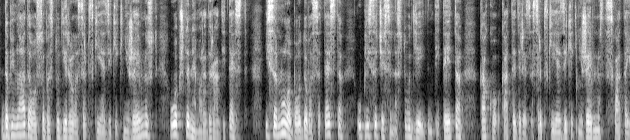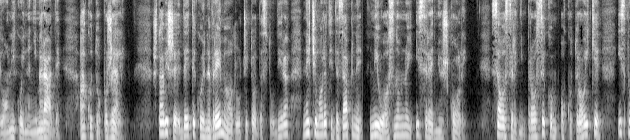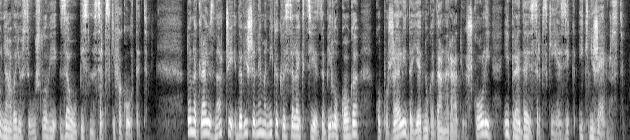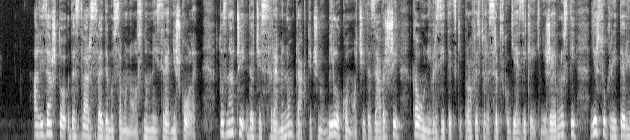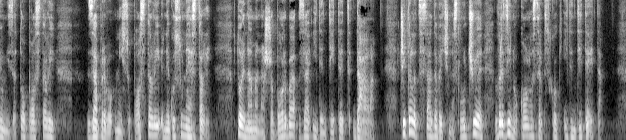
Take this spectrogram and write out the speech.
Da bi mlada osoba studirala srpski jezik i književnost, uopšte ne mora da radi test. I sa nula bodova sa testa upisaće se na studije identiteta kako katedre za srpski jezik i književnost shvataju oni koji na njima rade, ako to poželi. Šta više, dete koje na vreme odluči to da studira, neće morati da zapne ni u osnovnoj i srednjoj školi. Sa osrednjim prosekom oko trojke ispunjavaju se uslovi za upis na srpski fakultet. To na kraju znači da više nema nikakve selekcije za bilo koga ko poželi da jednoga dana radi u školi i predaje srpski jezik i književnost. Ali zašto da stvar svedemo samo na osnovne i srednje škole? To znači da će s vremenom praktično bilo ko moći da završi kao univerzitetski profesor srpskog jezika i književnosti, jer su kriterijumi za to postali, zapravo nisu postali, nego su nestali. To je nama naša borba za identitet dala. Čitalac sada već naslučuje vrzino kolo srpskog identiteta.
